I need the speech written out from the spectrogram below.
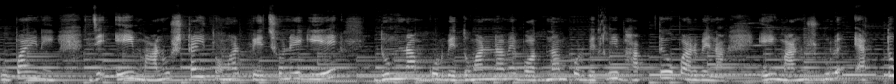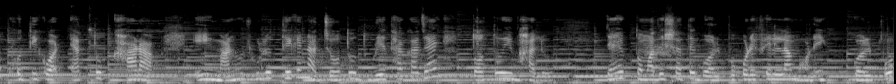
উপায় নেই যে এই মানুষটাই তোমার পেছনে গিয়ে দুর্নাম করবে, তোমার নামে বদনাম করবে, তুমি ভাবতেও পারবে না। এই মানুষগুলো এত ক্ষতিকর, এত খারাপ। এই মানুষগুলোর থেকে না যত দূরে থাকা যায় ততই ভালো। যাই হোক, তোমাদের সাথে গল্প করে ফেললাম, অনেক গল্প।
